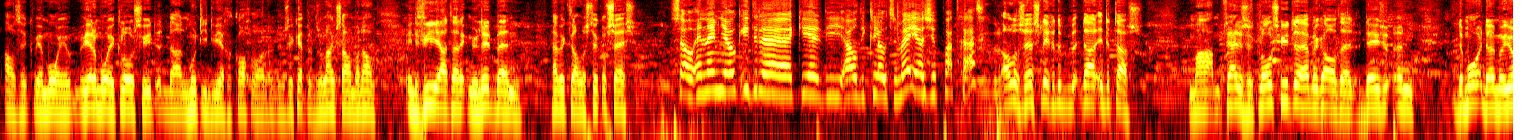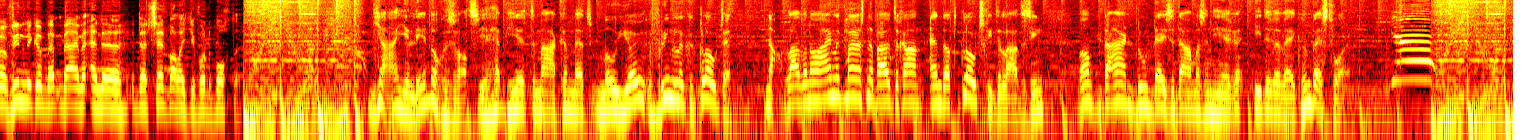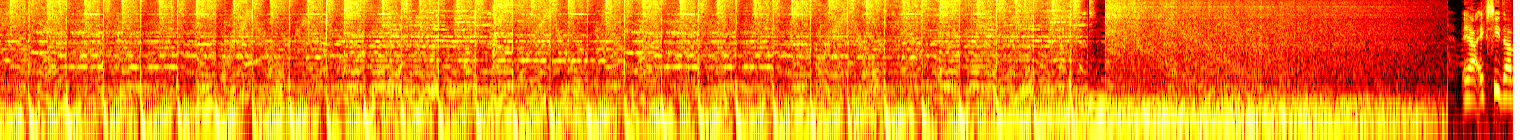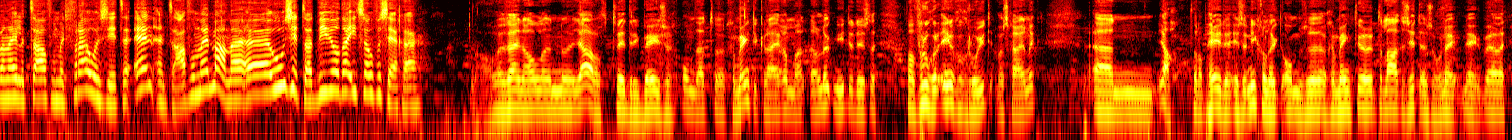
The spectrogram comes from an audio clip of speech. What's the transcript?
als ik weer, mooie, weer een mooie kloos zie, dan moet die weer gekocht worden. Dus ik heb er zo langzamerhand in de vier jaar dat ik nu lid ben, heb ik dan een stuk of zes. Zo, en neem je ook iedere keer die, al die kloten mee als je op pad gaat? Alle zes liggen er daar in de tas. Maar tijdens het klootschieten heb ik altijd deze, een, de, de milieuvriendelijke bij me en uh, dat zetballetje voor de bochten. Ja, je leert nog eens wat. Je hebt hier te maken met milieuvriendelijke kloten. Nou, laten we nou eindelijk maar eens naar buiten gaan en dat klootschieten laten zien. Want daar doen deze dames en heren iedere week hun best voor. Ja, ik zie daar een hele tafel met vrouwen zitten en een tafel met mannen. Uh, hoe zit dat? Wie wil daar iets over zeggen? Nou, we zijn al een eh, jaar of twee, drie bezig om dat uh, gemengd te krijgen, maar dat lukt niet. Het is van vroeger ingegroeid waarschijnlijk. En ja, tot op heden is het niet gelukt om ze gemengd te, te laten zitten en zo. Nee, nee. We,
